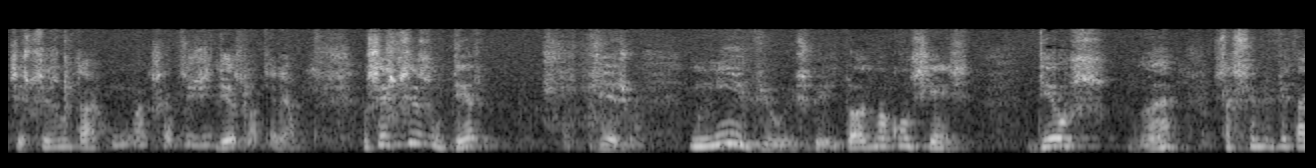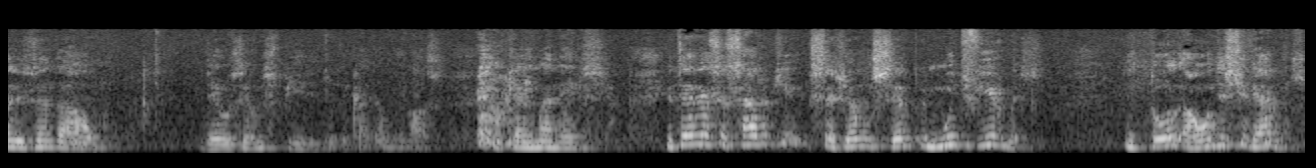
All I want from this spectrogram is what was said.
Vocês precisam estar com uma certa rigidez material. Vocês precisam ter, vejam, um nível espiritual de uma consciência. Deus é, está sempre vitalizando a alma. Deus é o espírito de cada um de nós, porque é a imanência. Então é necessário que sejamos sempre muito firmes em aonde estivermos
